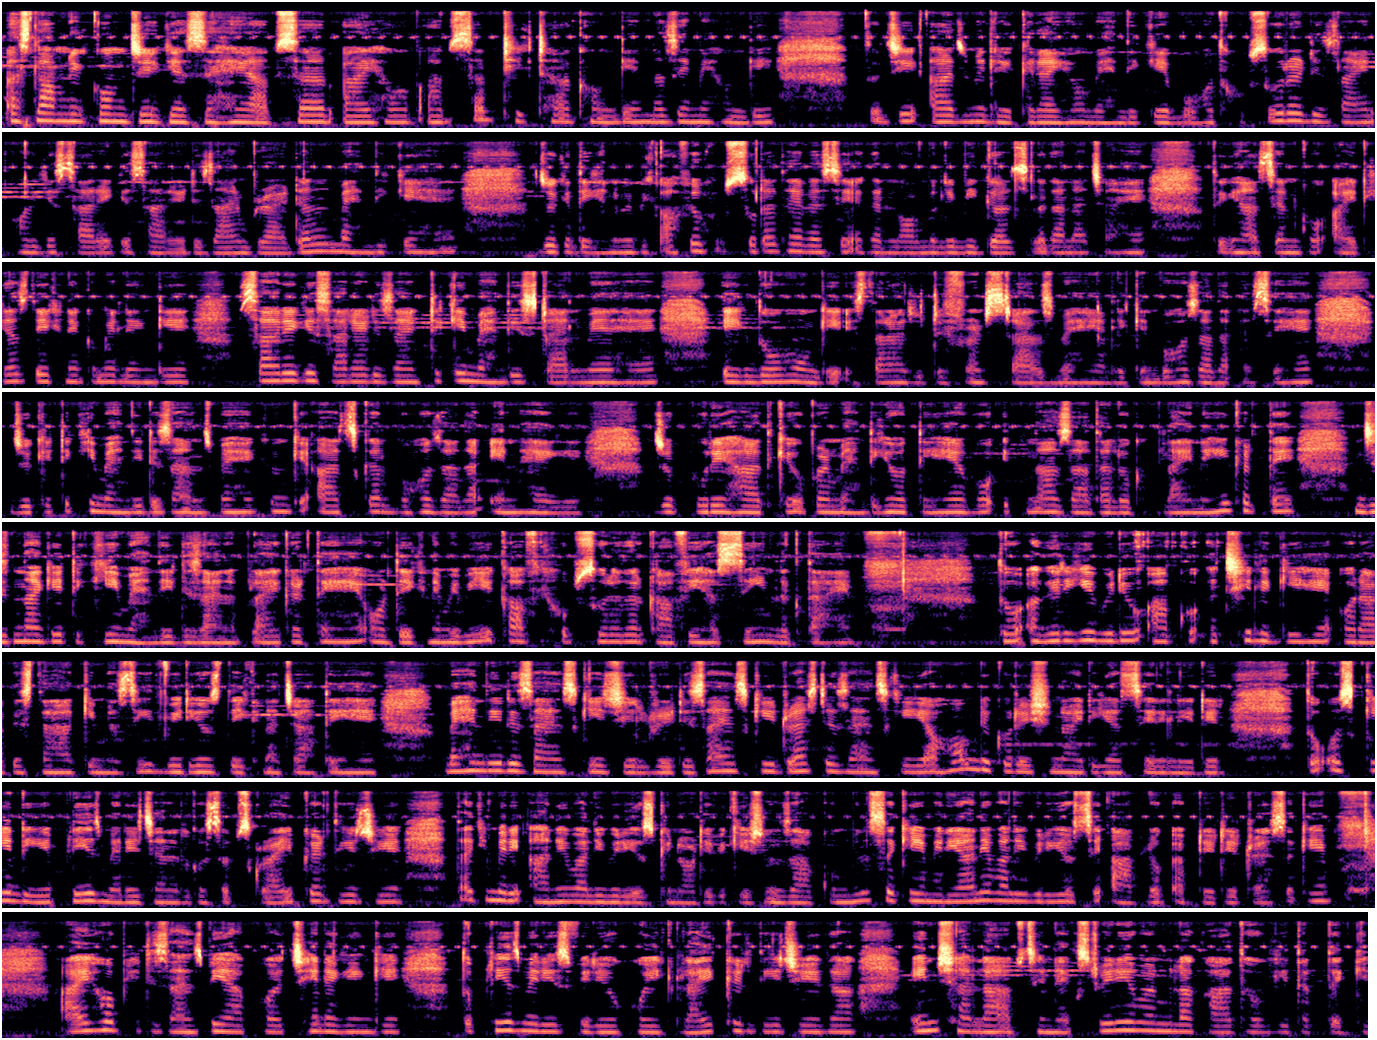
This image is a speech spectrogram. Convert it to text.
अस्सलाम वालेकुम जी, कैसे हैं आप सब? आई होप आप सब ठीक ठाक होंगे, मज़े में होंगे। तो जी, आज मैं लेकर आई हूँ मेहंदी के बहुत खूबसूरत डिज़ाइन और ये सारे के सारे डिज़ाइन ब्राइडल मेहंदी के हैं, जो कि देखने में भी काफ़ी खूबसूरत है। वैसे अगर नॉर्मली भी गर्ल्स लगाना चाहें तो यहाँ से उनको आइडियाज़ देखने को मिलेंगे। सारे के सारे डिज़ाइन टिकी मेहंदी स्टाइल में हैं। एक दो होंगे इस तरह जो डिफरेंट स्टाइल्स में हैं, लेकिन बहुत ज़्यादा ऐसे हैं जो कि टिकी मेहंदी डिज़ाइन में हैं, क्योंकि आज आजकल बहुत ज़्यादा इन है ये। जो पूरे हाथ के ऊपर मेहंदी होती है, वो इतना ज़्यादा लोग अप्लाई नहीं करते जितना कि टिक्की मेहंदी डिज़ाइन अप्लाई करते हैं और देखने में भी ये काफ़ी खूबसूरत और काफ़ी हसीन लगता है। तो अगर ये वीडियो आपको अच्छी लगी है और आप इस तरह की मज़ीद वीडियोस देखना चाहते हैं, मेहंदी डिज़ाइंस की, ज्वेलरी डिज़ाइंस की, ड्रेस डिज़ाइंस की या होम डेकोरेशन आइडियाज़ से रिलेटेड तो उसके लिए प्लीज़ मेरे चैनल को सब्सक्राइब कर दीजिए ताकि मेरी आने वाली वीडियोज़ की नोटिफिकेशन आपको मिल सके, मेरी आने वाली वीडियोस से आप लोग अपडेटेड रह सकें। आई होप ये डिज़ाइंस भी आपको अच्छे लगेंगे तो प्लीज़ मेरी इस वीडियो को एक लाइक कर दीजिएगा। इन आपसे नेक्स्ट वीडियो में मुलाकात होगी, तब तक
